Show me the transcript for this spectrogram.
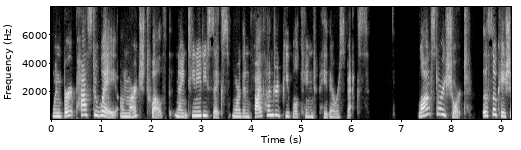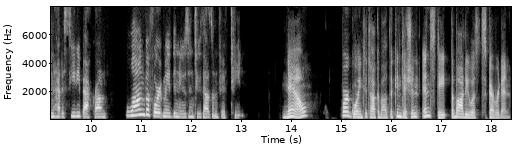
When Bert passed away on March 12, 1986, more than 500 people came to pay their respects. Long story short, this location had a seedy background long before it made the news in 2015. Now, we're going to talk about the condition and state the body was discovered in.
